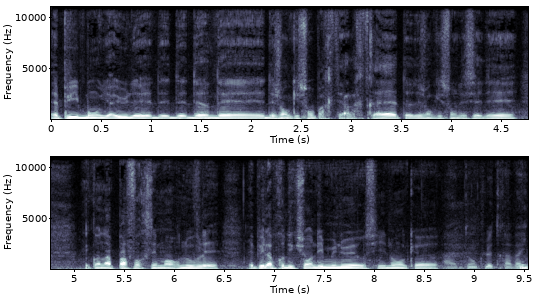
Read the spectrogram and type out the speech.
Et puis, bon, il y a eu des, des- des- des- gens qui sont partis à la retraite, des gens qui sont décédés, et qu'on n'a pas forcément renouvelé. Et puis, la production a diminué aussi. Donc, euh, Ah, donc le travail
